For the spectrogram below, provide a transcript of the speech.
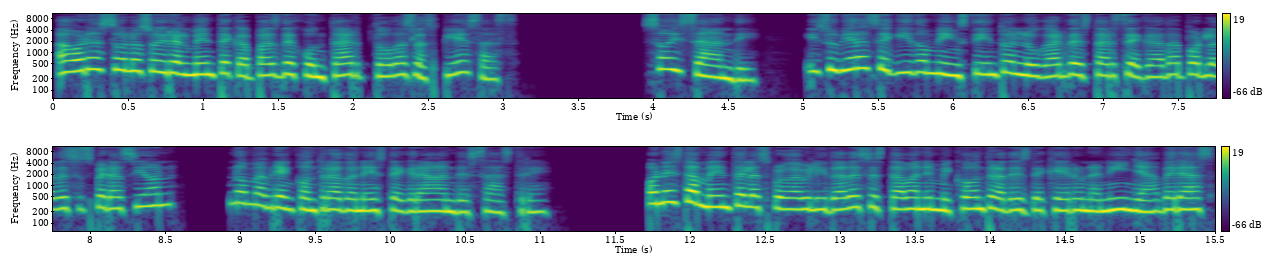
ahora solo soy realmente capaz de juntar todas las piezas. Soy Sandy, y si hubiera seguido mi instinto en lugar de estar cegada por la desesperación, no me habría encontrado en este gran desastre. Honestamente, las probabilidades estaban en mi contra desde que era una niña. Verás,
